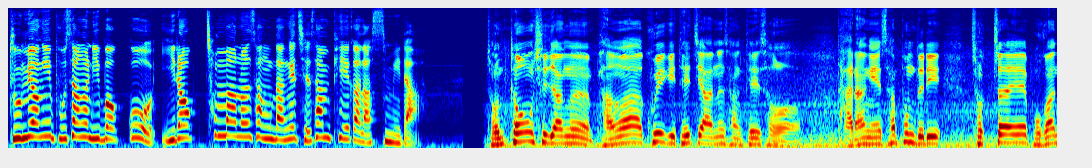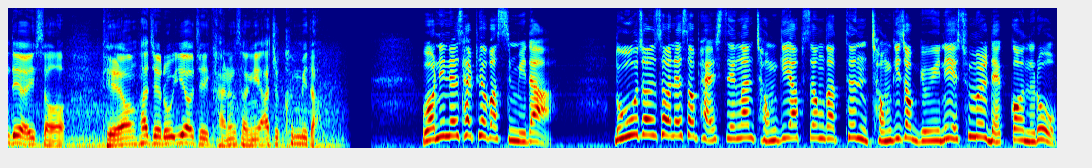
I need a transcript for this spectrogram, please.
두 명이 부상을 입었고 1억 1천만 원 상당의 재산 피해가 났습니다. 전통시장은 방화 구획이 되지 않은 상태에서 다량의 상품들이 적자에 보관되어 있어 대형 화재로 이어질 가능성이 아주 큽니다. 원인을 살펴봤습니다. 노후전선에서 발생한 전기합선 같은 전기적 요인이 24건으로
